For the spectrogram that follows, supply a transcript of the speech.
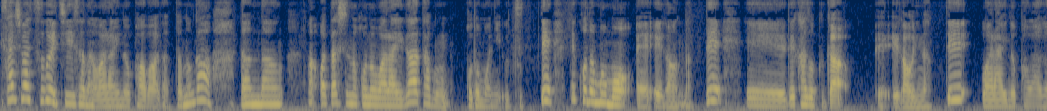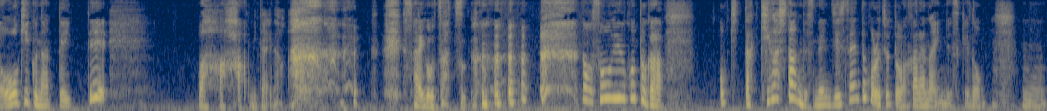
最初はすごい小さな笑いのパワーだったのがだんだん、まあ、私のこの笑いが多分子供に移ってで子供も、えー、笑顔になって、えー、で家族が、え、笑顔になって笑いのパワーが大きくなっていってわははみたいな。最後雑。かそういうことが起きた気がしたんですね。実際のところちょっとわからないんですけど、うん、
